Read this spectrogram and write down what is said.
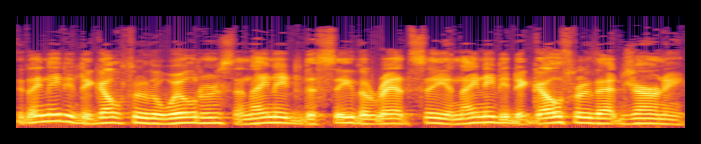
See, they needed to go through the wilderness and they needed to see the Red Sea and they needed to go through that journey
